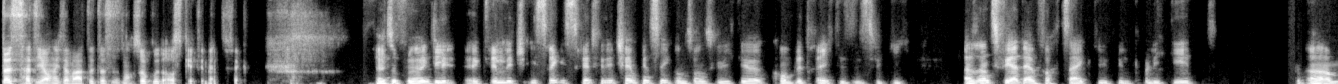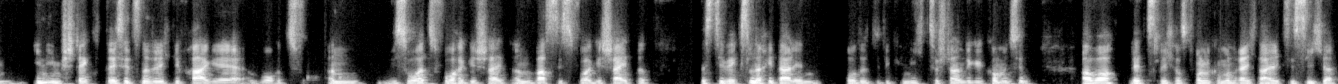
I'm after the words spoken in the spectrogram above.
das hatte ich auch nicht erwartet, dass es noch so gut ausgeht im Endeffekt. Also Florian äh, Grilic ist registriert für die Champions League und sonst gebe ich dir komplett recht. Es ist wirklich ein Transfer, der einfach zeigt, wie viel Qualität ähm, in ihm steckt. Da ist jetzt natürlich die Frage, an, wieso hat es vorher gescheitert, an was ist vorher gescheitert, dass die Wechsel nach Italien oder die nicht zustande gekommen sind. Aber letztlich hast du vollkommen recht, Alex ist sicher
